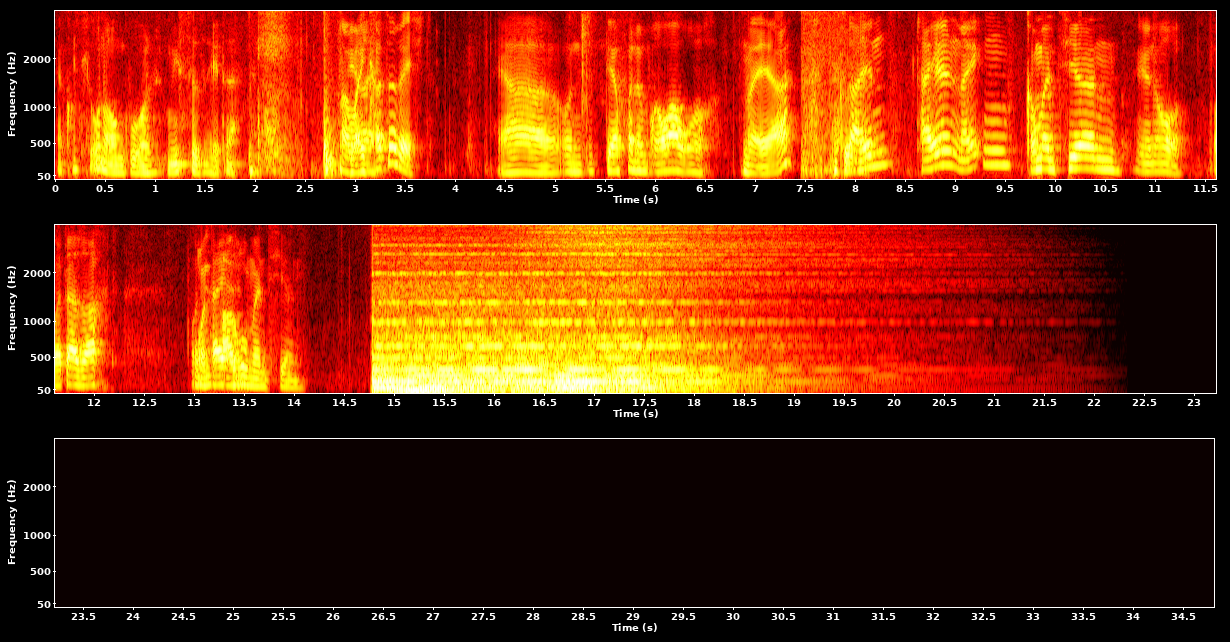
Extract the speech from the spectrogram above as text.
Der kommt hier auch noch irgendwo, nächste Seite. Aber Ja. ich hatte recht. Ja, und der von dem Brauer auch. Naja. Bis dahin, teilen, liken, Kommentieren genau, was er sagt. und teilen. argumentieren.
